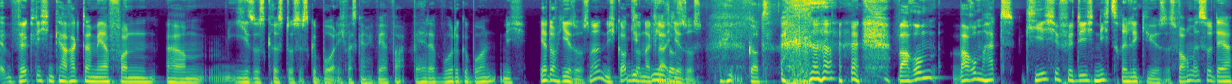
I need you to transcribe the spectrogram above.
wirklichen Charakter mehr von ähm, Jesus Christus ist geboren. Ich weiß gar nicht, wer war, wer wurde geboren? Nicht. Ja, doch Jesus, ne? Nicht Gott, Je sondern klar Jesus. Jesus. Gott. warum, warum hat Kirche für dich nichts Religiöses? Warum ist so der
